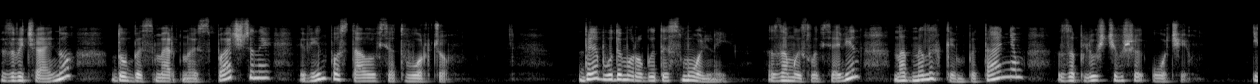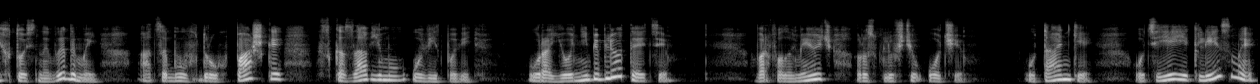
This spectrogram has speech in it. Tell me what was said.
Звичайно, до безсмертної спадщини він поставився творчо. Де будемо робити Смольний? замислився він над нелегким питанням, заплющивши очі. І хтось невидимий, а це був друг Пашки, сказав йому у відповідь у районній бібліотеці. Варфоломійович розплющив очі. У таньки, у цієї клізми,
